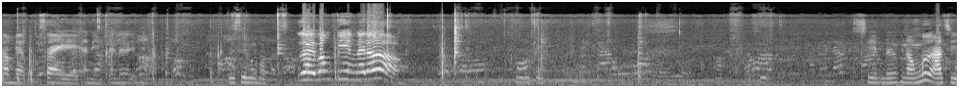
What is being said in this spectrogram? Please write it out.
ตำแบบใส่อันนี้ไปเลยพี่น้องดูซิมึงครับเอ้ยบ้องเปียงได้เด้อดูซิสิบเด้อพี่น้องมืออาจสิ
